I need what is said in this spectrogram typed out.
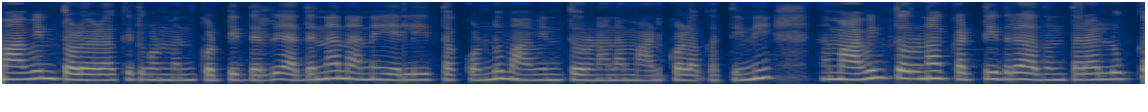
ಮಾವಿನ ತೊಳೊಳಗೆ ಕಿತ್ಕೊಂಡು ಬಂದು ಕೊಟ್ಟಿದ್ದಾರೆ ರೀ ಅದನ್ನು ನಾನು ಎಲೆ ತಕ್ಕೊಂಡು ಮಾವಿನ ತೋರಣನ ಮಾಡ್ಕೊಳಕತ್ತೀನಿ. ಮಾವಿನ ತೋರಣ ಕಟ್ಟಿದ್ರೆ ಅದೊಂಥರ ಲುಕ್ಕ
